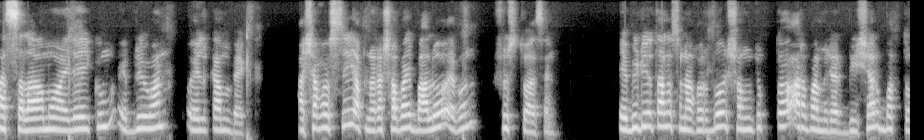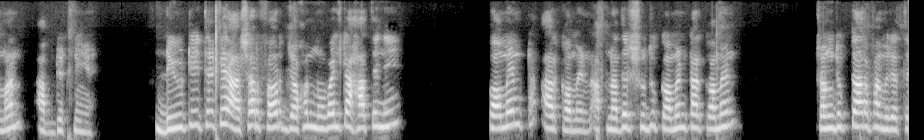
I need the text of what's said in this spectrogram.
আসসালামু আলাইকুম এভরিওয়ান ওয়েলকাম ব্যাক আশা করছি আপনারা সবাই ভালো এবং সুস্থ আছেন। এই ভিডিওতে আলোচনা করব সংযুক্ত আরব আমিরার ভিসার বর্তমান আপডেট নিয়ে। ডিউটি থেকে আসার পর যখন মোবাইলটা হাতে নিই কমেন্ট আর কমেন্ট আপনাদের শুধু কমেন্ট আর কমেন্ট সংযুক্ত আরব আমিরাতে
